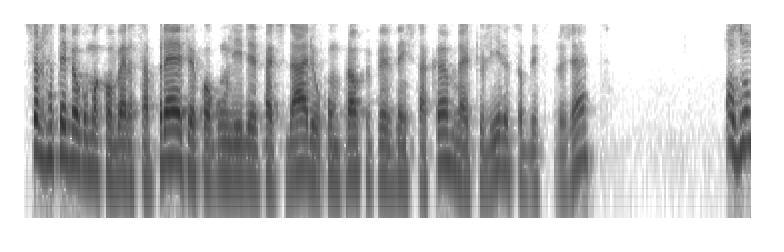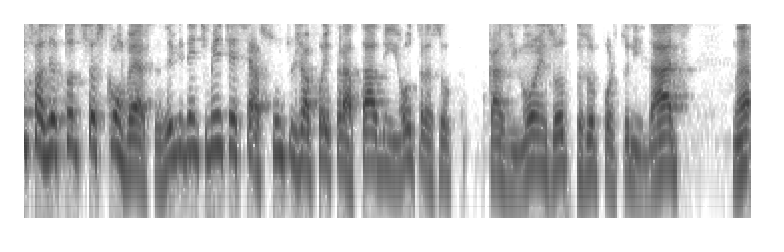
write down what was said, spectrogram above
senhor já teve alguma conversa prévia com algum líder partidário ou com o próprio presidente da Câmara, Arthur Lira, sobre esse projeto? Nós vamos fazer todas essas conversas. Evidentemente, esse assunto já foi tratado em outras ocasiões, outras oportunidades. Né?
